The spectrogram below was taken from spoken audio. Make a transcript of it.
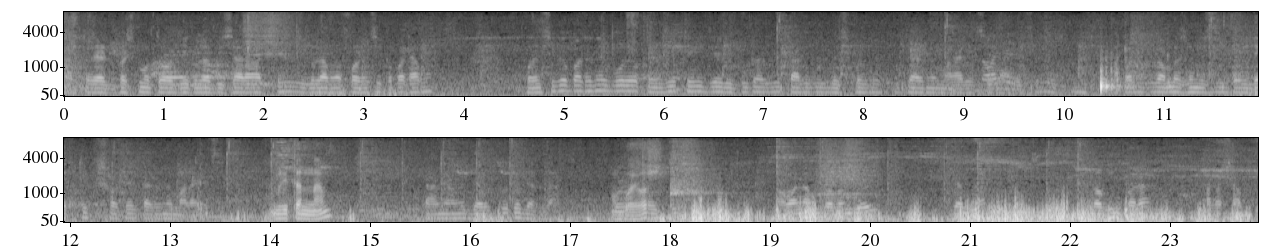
ডাক্তারের অ্যাডভাইস মতো যেগুলো বিষারা আছে, এগুলো আমরা ফরেন্সিকে পাঠাবো। ফরেন্সিকে পাঠানোর পরে ফরেন্সিক থেকে যে রিপোর্ট আসবে তার উপর বেশ করব কী কারণে মারা গেছে মারা গেছে। আপাতত আমরা শুনেছি ইলেকট্রিক শর্টের কারণে মারা গেছে। মৃতার নাম? তার নামে দেবদ্রুত দেখলাম বয়স? আমার নাম ধনঞ্জয় দেবনাথ লগিন করা আমার সামনে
